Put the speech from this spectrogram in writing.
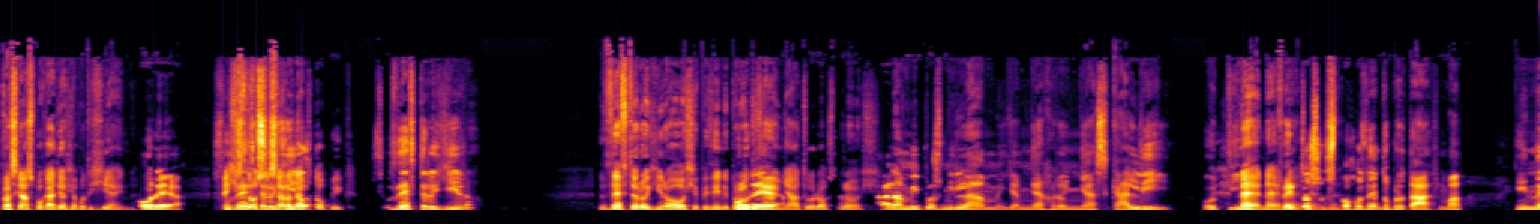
Βασικά να σου πω κάτι, όχι, αποτυχία είναι. Ωραία. Στο Έχεις δώσει δεύτερο 48 γύρο- πικ. Στο δεύτερο γύρο, Δεύτερο γύρο όχι, επειδή είναι η πρώτη Ωραία. χρονιά του ρόστερ όχι. άρα μήπως μιλάμε για μια χρονιά σκαλή. Ότι Ναι, ναι, ναι. φέτος ναι, ο ναι. στόχος δεν είναι το πρωτάθλημα, είναι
